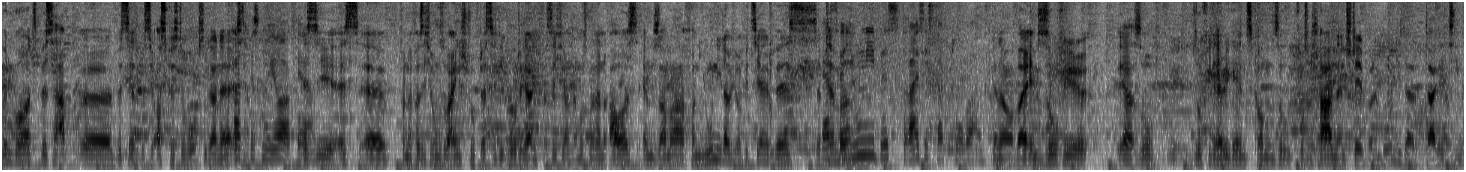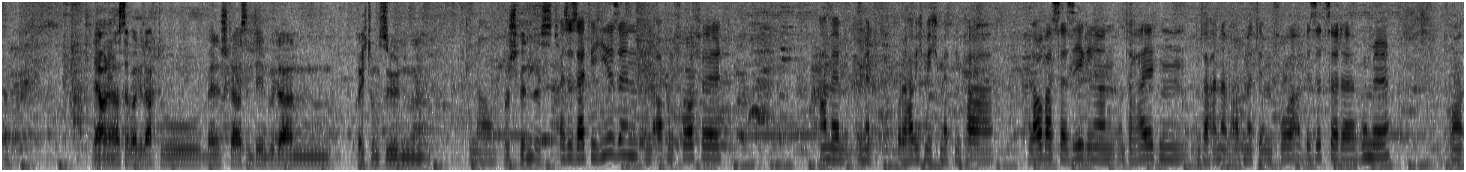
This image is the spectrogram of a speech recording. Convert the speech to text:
Windwards bis ab äh, bis, ja, bis die Ostküste hoch sogar, ne? Fast ist, bis New York, ja. Ist, die, ist äh, von der Versicherung so eingestuft, dass sie die Boote gar nicht versichern. Da muss man dann raus im Sommer von Juni, glaube ich, offiziell bis September. 1. Juni bis 30. Oktober. Genau, weil eben so viel ja, so, so viele Hurricanes kommen und so großer Schaden entsteht von den Booten, die da, da gelassen werden. Ja, und dann hast du aber gedacht, du managst das, indem du dann Richtung Süden genau. verschwindest. Also seit wir hier sind und auch im Vorfeld haben wir mit, oder habe ich mich mit ein paar Blauwasserseglern unterhalten, unter anderem auch mit dem Vorbesitzer der Hummel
